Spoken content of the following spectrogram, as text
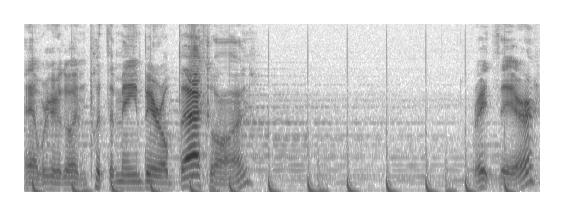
And we're going to go ahead and put the main barrel back on. Right there.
